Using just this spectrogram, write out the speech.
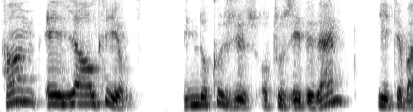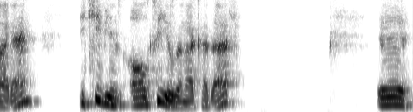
tam 56 yıl 1937'den itibaren 2006 yılına kadar e,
